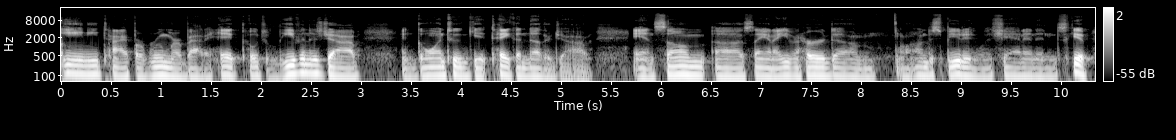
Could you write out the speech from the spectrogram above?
any type of rumor about a head coach leaving his job and going to get take another job. And some uh, saying I even heard um, undisputed with Shannon and Skip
